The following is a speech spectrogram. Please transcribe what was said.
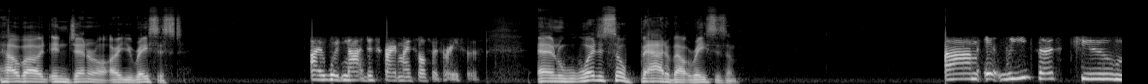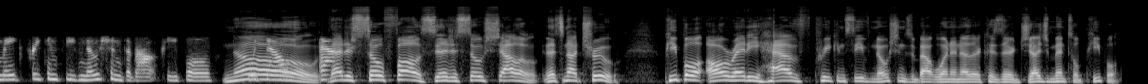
How about in general? Are you racist? I would not describe myself as racist. And what is so bad about racism? Um, it leads us to make preconceived notions about people. No, that is so false. That is so shallow. That's not true. People already have preconceived notions about one another because they're judgmental people.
